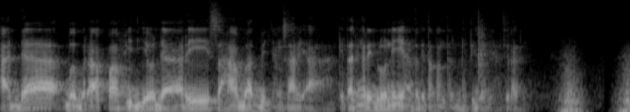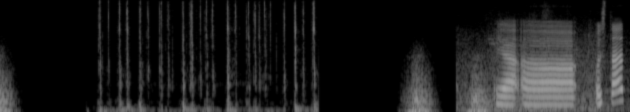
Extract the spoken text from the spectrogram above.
Ada beberapa video dari sahabat Bincang Syariah. Kita dengerin dulu nih atau kita tonton dulu videonya. Silakan. Ya, eh, Ustadz,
